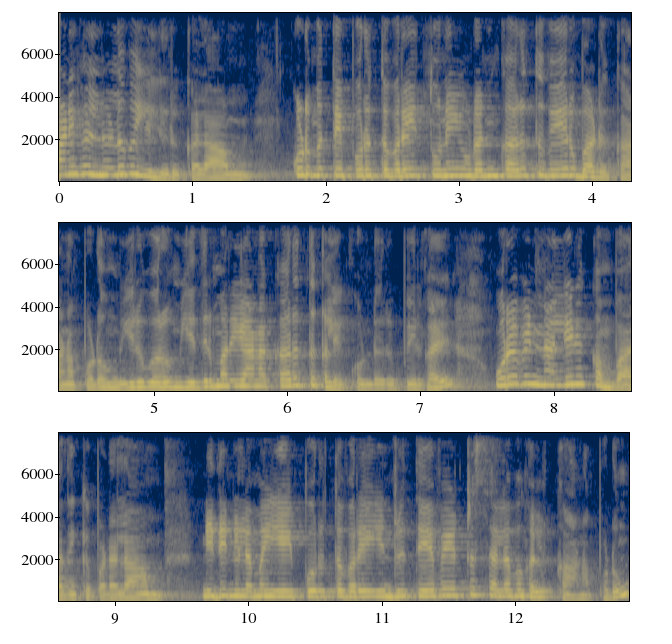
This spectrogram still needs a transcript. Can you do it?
பணிகள் நிலுவையில் இருக்கலாம். குடும்பத்தை பொறுத்தவரை துணையுடன் கருத்து வேறுபாடு காணப்படும். இருவரும் எதிர்மறையான கருத்துக்களை கொண்டிருப்பீர்கள். உறவின் நல்லிணக்கம் பாதிக்கப்படலாம். நிதி நிலைமையை பொறுத்தவரை இன்று தேவையற்ற செலவுகள் காணப்படும்.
